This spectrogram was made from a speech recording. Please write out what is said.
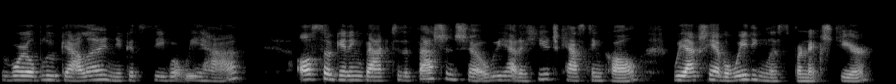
Royal Blue Gala and you can see what we have. Also, getting back to the fashion show, we had a huge casting call. We actually have a waiting list for next year,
